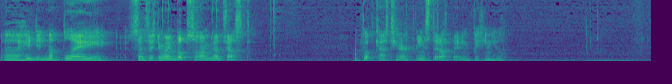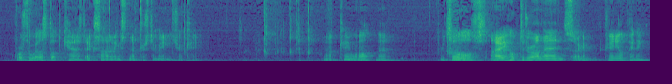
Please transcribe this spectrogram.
Uh, he did not play Sensei's Divine Top, so I'm gonna just Thoughtcast here instead of betting Picking Hill. Force of Will Thoughtcast, exiling Snapcaster Mage, okay. Okay, well, that resolves. I hope to draw land, so I'm Cranial Plating.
